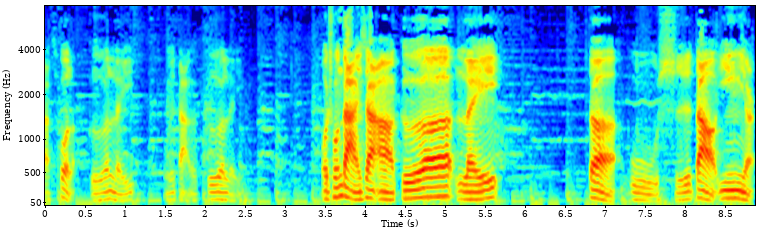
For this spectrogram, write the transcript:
打错了，格雷，我给打个格雷。我重打一下啊，格雷的五十道阴影，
